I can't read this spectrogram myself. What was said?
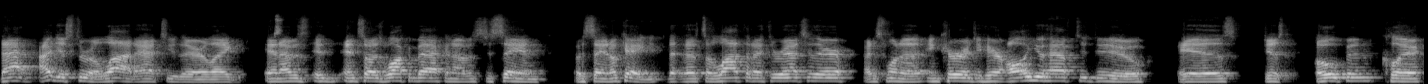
that. I just threw a lot at you there, like, and I was and, and so I was walking back and I was just saying. I was saying, okay, that, that's a lot that I threw at you there. I just want to encourage you here. All you have to do is just open, click,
